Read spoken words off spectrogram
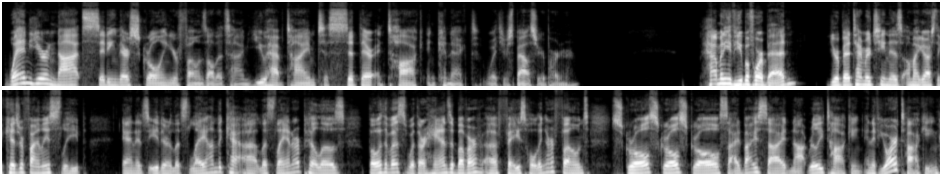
When you're not sitting there scrolling your phones all the time, you have time to sit there and talk and connect with your spouse or your partner. How many of you before bed, your bedtime routine is, oh my gosh, the kids are finally asleep. and it's either let's lay on the ca- uh, let's lay on our pillows, both of us with our hands above our uh, face, holding our phones, scroll, scroll, scroll, side by side, not really talking. And if you are talking,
